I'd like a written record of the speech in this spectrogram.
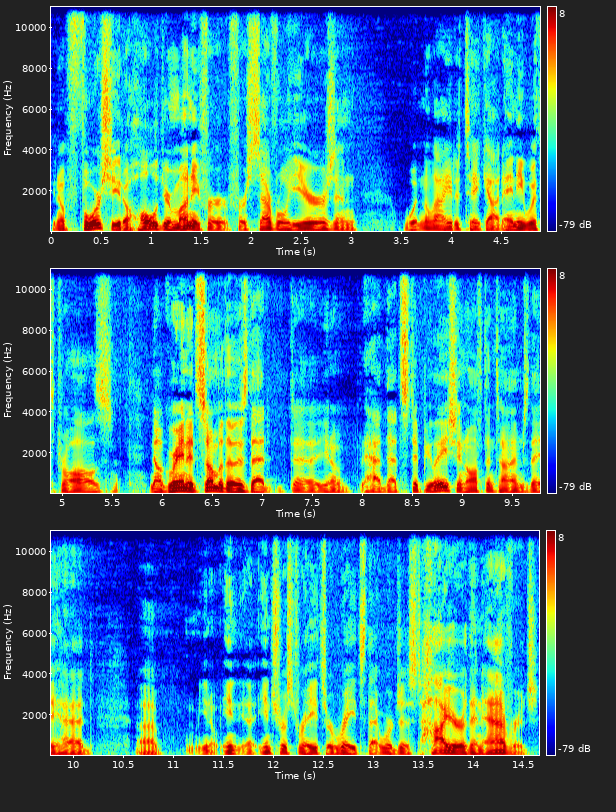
you know, force you to hold your money for, for several years and wouldn't allow you to take out any withdrawals. Now, granted, some of those that, uh, you know, had that stipulation, oftentimes they had, uh, you know, in, uh, interest rates or rates that were just higher than average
